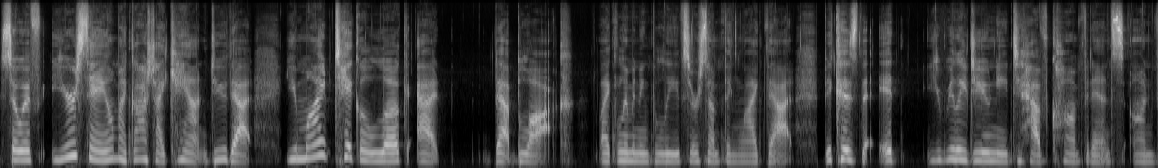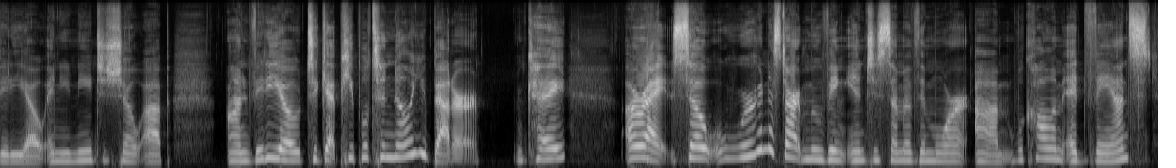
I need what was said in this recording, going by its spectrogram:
So if you're saying, oh my gosh, I can't do that, you might take a look at that block, like limiting beliefs or something like that, because it you really do need to have confidence on video and you need to show up on video to get people to know you better. Okay. All right. So we're going to start moving into some of the more, um, we'll call them advanced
